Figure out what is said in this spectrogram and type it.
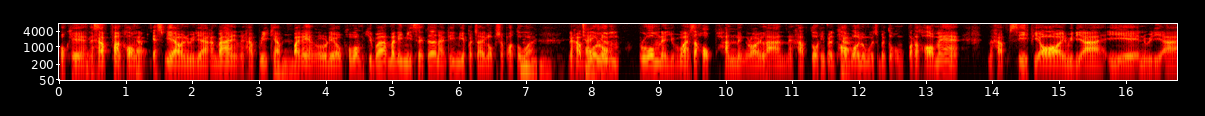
โอเคนะครับฝั่งของครับ SBL NVDR กันบ้างนะครับ recap อืมไปกันอย่างเร็วๆเพราะว่าผมคิดว่าไม่ได้มี sector ไหนที่มีปัจจัยลบเฉพาะตัวอืมนะครับใช่ครับ volume รวมเนี่ยอยู่ประมาณสัก 6,100 ล้านนะครับ ตัวที่เป็น top ครับ volume ก็จะเป็นตัวของปตทแม่นะครับ CPALL NVDR EA NVDR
